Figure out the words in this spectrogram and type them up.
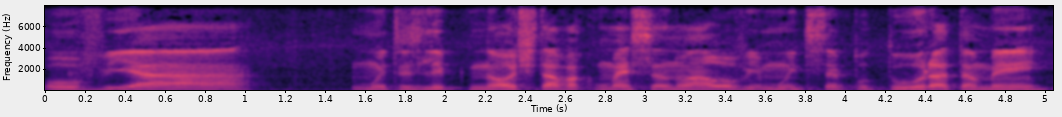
ouvia muito Slipknot, estava começando a ouvir muito Sepultura também,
